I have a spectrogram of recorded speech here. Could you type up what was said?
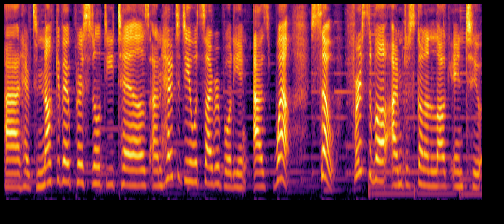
and how to not give out personal details, and how to deal with cyberbullying as well. So, first of all, I'm just gonna log into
